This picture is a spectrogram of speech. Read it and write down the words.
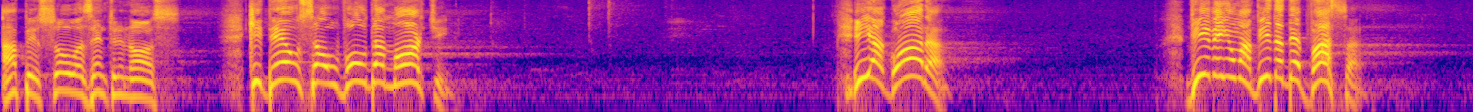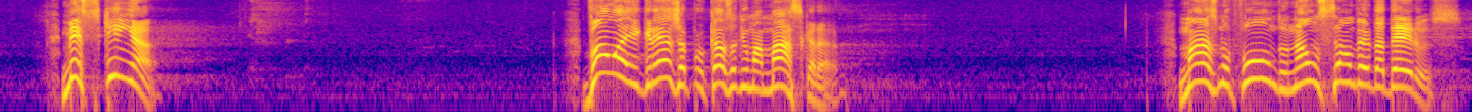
Há pessoas entre nós que Deus salvou da morte. E agora vivem uma vida devassa, mesquinha, vão à igreja por causa de uma máscara, mas no fundo não são verdadeiros.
